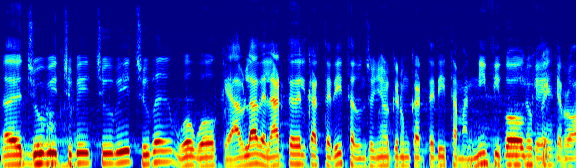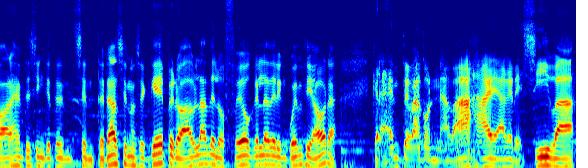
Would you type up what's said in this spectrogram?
La de Chubi, Chubi, Chubi, Chubi, wow, wow, que habla del arte del carterista, de un señor que era un carterista magnífico, que, Lupe. que robaba a la gente sin que te- se enterase, no sé qué, pero habla de lo feo que es la delincuencia ahora. Que la gente va con navaja, es agresiva,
